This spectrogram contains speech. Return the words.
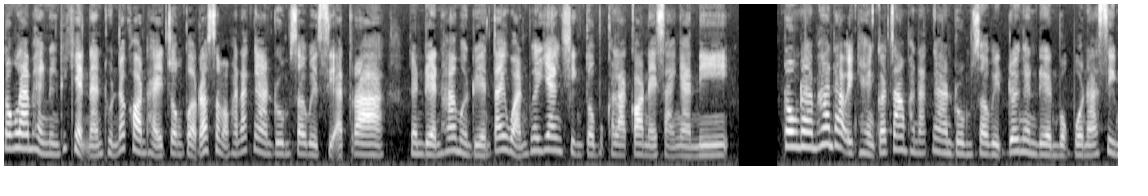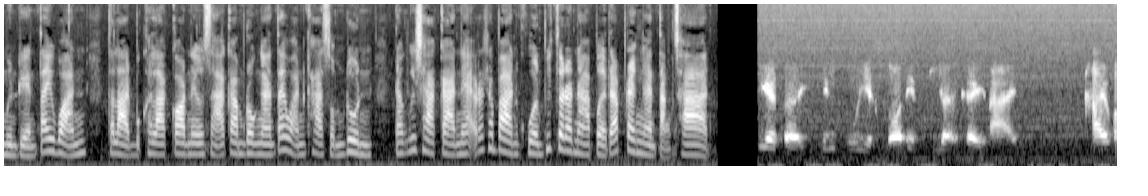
โรงแรมแห่งหนึ่งที่เขตนั้นทุนนครไถจงเปิดรับสมัครพนักงานรูมเซอร์วิสสีอัตรา เงินเดือน 50,000เหรียญไต้หวันเพื่อแย่งชิงตัวบุคลากรในสายงานนี้ โรงแรม 5 ดาวอีกแห่งก็จ้างพนักงานรูมเซอร์วิสด้วยเงินเดือนบวกโบนัส 40,000 เหรียญไต้หวัน ตลาดบุคลากรในอุตสาหกรรมโรงงานไต้หวันขาดสมดุล นักวิชาการแนะรัฐบาลควรพิจารณาเปิดรับแรงงานต่างชาติ 业者已经呼吁很多年，希望可以来开放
